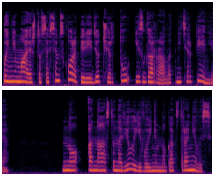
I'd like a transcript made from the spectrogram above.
понимая, что совсем скоро перейдет черту и сгорал от нетерпения. Но она остановила его и немного отстранилась.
